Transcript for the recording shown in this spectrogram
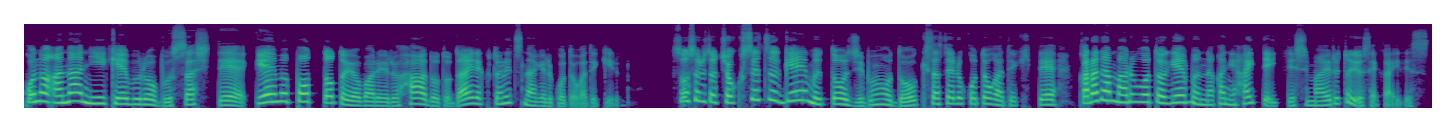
この穴にケーブルをぶっ刺して、ゲームポッドと呼ばれるハードとダイレクトにつなげることができる。そうすると直接ゲームと自分を同期させることができて、体丸ごとゲームの中に入っていってしまえるという世界です。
